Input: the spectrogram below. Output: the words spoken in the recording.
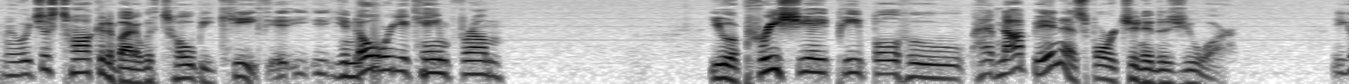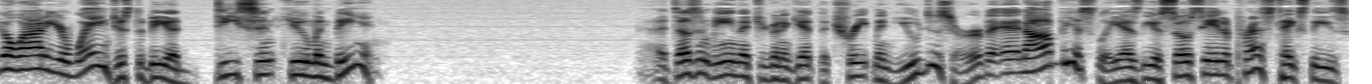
I mean, we're just talking about it with Toby Keith. You, you know where you came from? You appreciate people who have not been as fortunate as you are. You go out of your way just to be a decent human being. It doesn't mean that you're going to get the treatment you deserve. And obviously, as the Associated Press takes these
